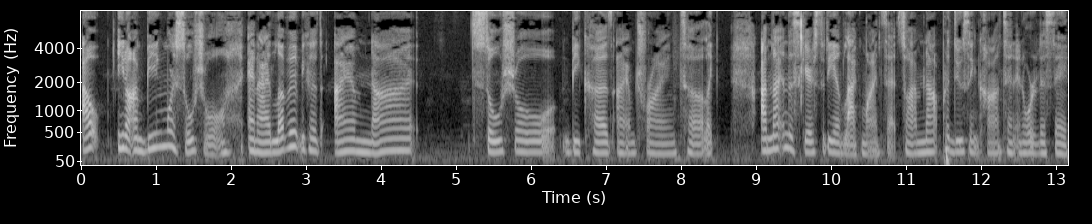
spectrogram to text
out you know i'm being more social. And i love it because i am not social because i am trying to like I'm not in the scarcity and lack mindset. So I'm not producing content in order to say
